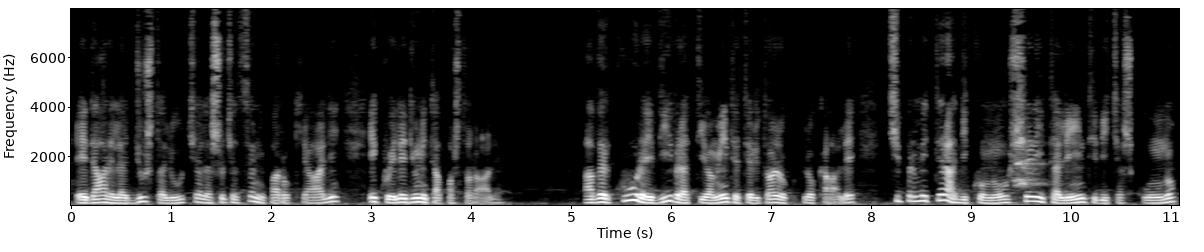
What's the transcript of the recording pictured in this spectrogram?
e dare la giusta luce alle associazioni parrocchiali e quelle di unità pastorale. Aver cura e vivere attivamente il territorio locale ci permetterà di conoscere i talenti di ciascuno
